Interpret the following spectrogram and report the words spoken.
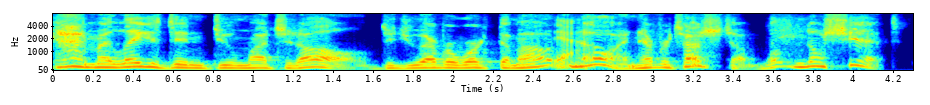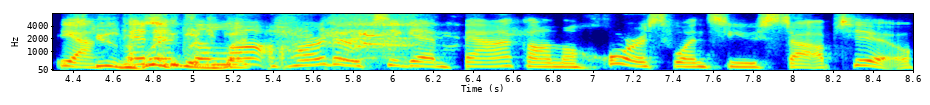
God, my legs didn't do much at all. Did you ever work them out? Yeah. No, I never touched them. Well, no shit. Yeah. Excuse my and language, it's a but- lot harder to get back on the horse once you stop too.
